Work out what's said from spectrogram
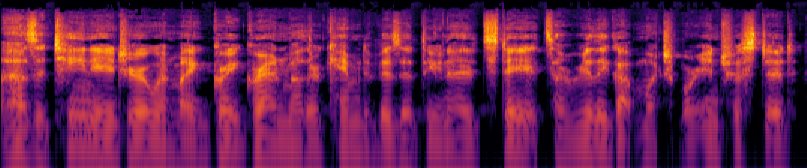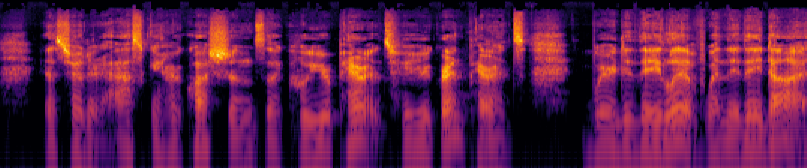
as a teenager, when my great grandmother came to visit the United States, I really got much more interested and started asking her questions like, who are your parents? Who are your grandparents? Where did they live? When did they die?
